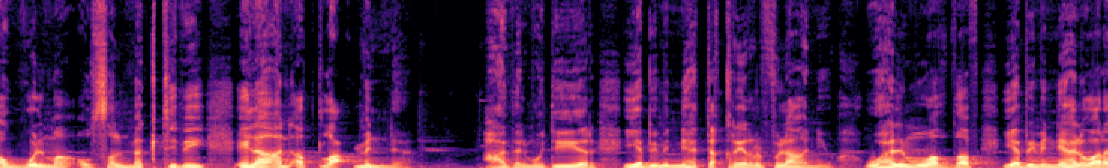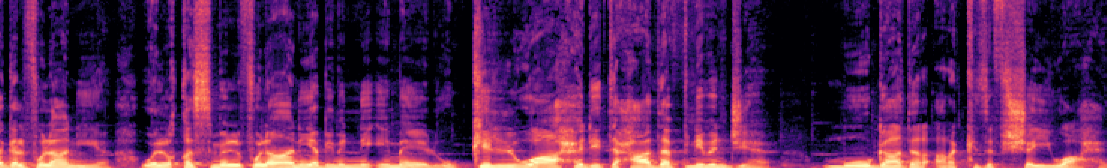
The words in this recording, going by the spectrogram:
أول ما أوصل مكتبي إلى أن أطلع منه. هذا المدير يبي مني هالتقرير الفلاني وهالموظف يبي مني هالورقة الفلانية والقسم الفلاني يبي مني إيميل وكل واحد يتحاذفني من جهة. مو قادر أركز في شيء واحد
